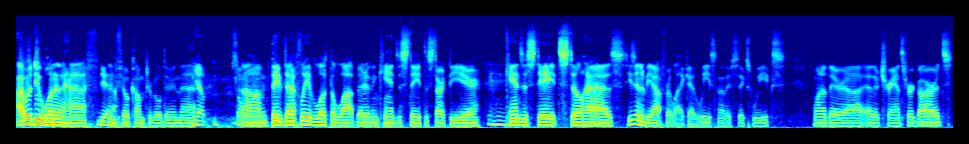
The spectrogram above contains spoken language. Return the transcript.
I would do one and a half Yeah. and feel comfortable doing that. Yep. So Um, they've definitely have looked a lot better than Kansas State to start the year. Mhm. Kansas State still has he's going to be out for like at least another six weeks. One of their uh, other transfer guards,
